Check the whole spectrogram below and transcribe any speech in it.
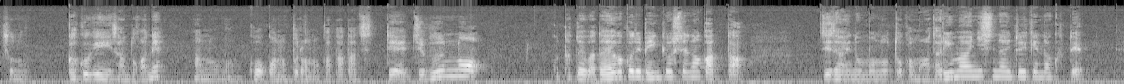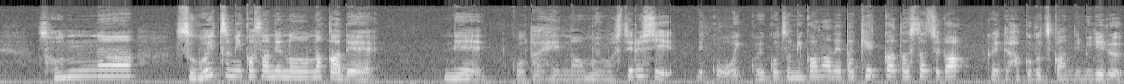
その学芸員さんとかねあの高校のプロの方たちって自分の例えば大学で勉強してなかった時代のものとかも当たり前にしないといけなくてそんなすごい積み重ねの中でねこう大変な思いもしてるしでこう一個一個積み重ねた結果私たちがこうやって博物館で見れる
